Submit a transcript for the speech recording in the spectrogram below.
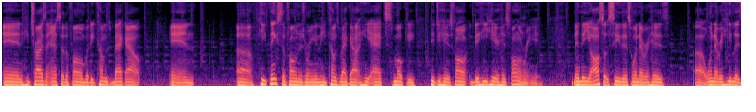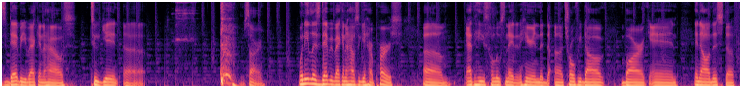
and he tries to answer the phone, but he comes back out and uh, he thinks the phone is ringing. He comes back out and he asks Smokey, "Did you hear his phone? Did he hear his phone ringing?" And then you also see this whenever his, uh, whenever he lets Debbie back in the house to get, uh, sorry, when he lets Debbie back in the house to get her purse, um, after he's hallucinated hearing the uh, trophy dog bark and and all this stuff,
